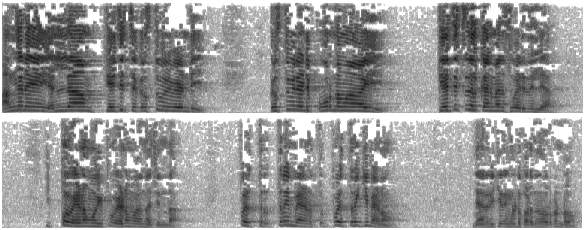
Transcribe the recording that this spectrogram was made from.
അങ്ങനെ എല്ലാം ത്യജിച്ച് ക്രിസ്തുവിന് വേണ്ടി ക്രിസ്തുവിന് വേണ്ടി പൂർണമായി ത്യജിച്ചു നിൽക്കാൻ മനസ്സ് വരുന്നില്ല. ഇപ്പൊ വേണമോ ഇപ്പൊ വേണമോ എന്ന ചിന്ത. ഇപ്പൊ ഇത്ര- ഇത്രയും വേണം ഇപ്പൊ ഇത്രയ്ക്കും വേണോ? ഞാൻ ഒരിക്കൽ നിങ്ങളോട് പറഞ്ഞത് ഓർക്കണ്ടോ?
